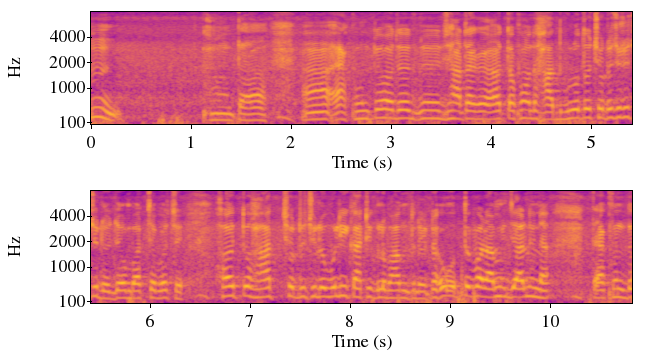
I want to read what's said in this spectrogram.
হুম হুম, তা এখন তো হয়তো ঝাঁটা, তখন হাতগুলো তো ছোটো ছোটো ছিল যেমন বাচ্চা বাচ্চা হয়তো হাত ছোটো ছিল বলেই কাঠিগুলো ভাঙতো না এটা করতে পারে, আমি জানি না। তা এখন তো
